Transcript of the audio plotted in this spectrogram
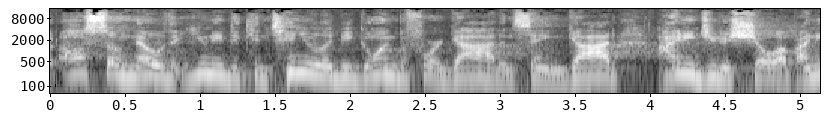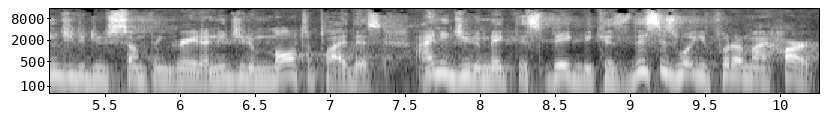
but also know that you need to continually be going before God and saying, God, I need you to show up. I need you to do something great. I need you to multiply this. I need you to make this big because this is what you put on my heart.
